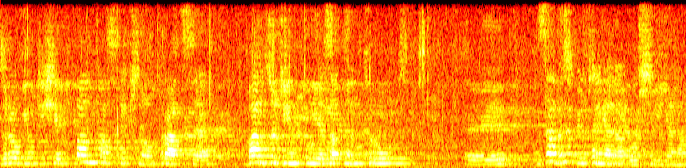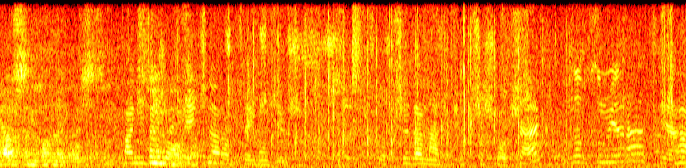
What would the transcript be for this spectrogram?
zrobił dzisiaj fantastyczną pracę. Bardzo dziękuję za ten trud yy, zabezpieczenia nagłośnienia na Marszu Niepodległości. Pani Szczęść Boże. na rok tej młodzieży. To przyda nam się w przyszłości. Tak? No w sumie racja.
